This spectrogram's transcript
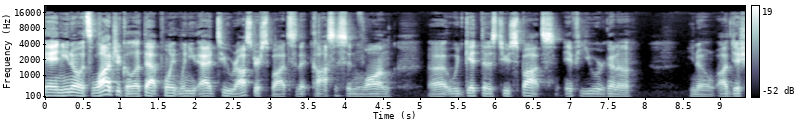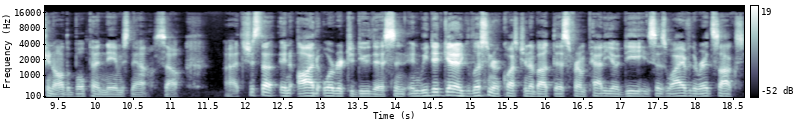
and you know it's logical at that point when you add two roster spots that Casas and Wong uh, would get those two spots if you were gonna you know, audition all the bullpen names now. So uh, it's just a, an odd order to do this. And, and we did get a listener question about this from Patio D. He says, Why have the Red Sox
